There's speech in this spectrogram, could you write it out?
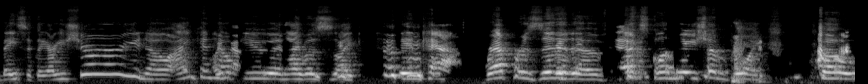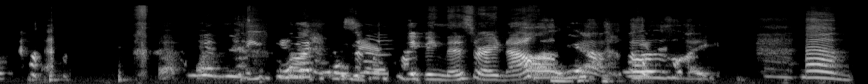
basically, "Are you sure? You know, I can Oh, help you." And I was like, in caps, representative exclamation point. So You feel like typing this right now. Oh yeah. I was like, um,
